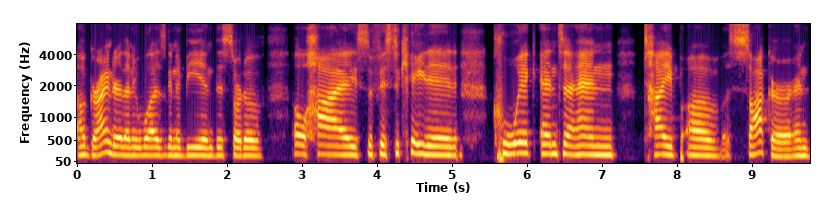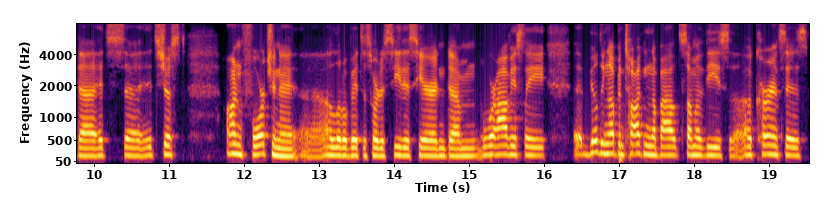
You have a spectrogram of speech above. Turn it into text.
a grinder than it was going to be in this sort of oh high sophisticated quick end to end type of soccer, and uh, it's uh, it's just unfortunate uh, a little bit to sort of see this here. And um, we're obviously uh, building up and talking about some of these uh, occurrences.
